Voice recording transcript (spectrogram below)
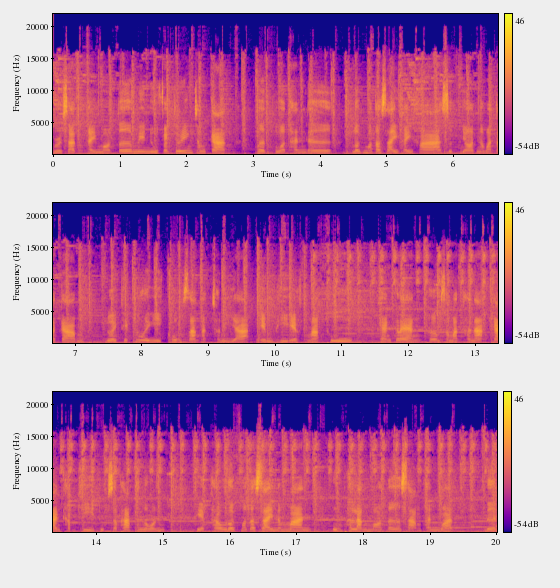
บริษัท iMotor Manufacturing จำกัด เปิดตัว Thunder รถมอเตอร์ไซค์ไฟฟ้าสุดยอดนวัตกรรม ด้วยเทคโนโลยีโครงสร้างอัจฉริยะ MPF Mark II แข็งแกร่งเพิ่มสมรรถนะการขับขี่ทุกสภาพถนน เทียบเท่ารถมอเตอร์ไซค์น้ำมันกลุ่มพลังมอเตอร์ 3,000 วัตต์ เดิน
